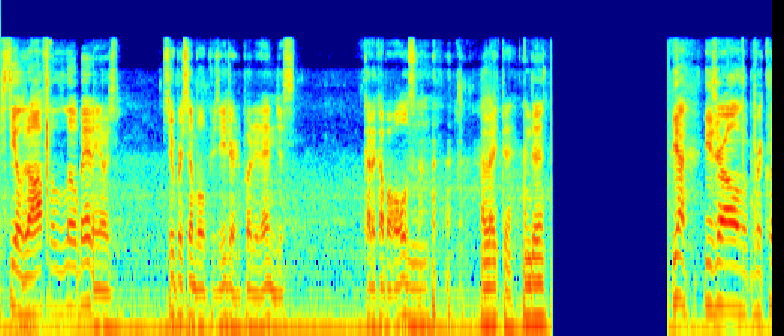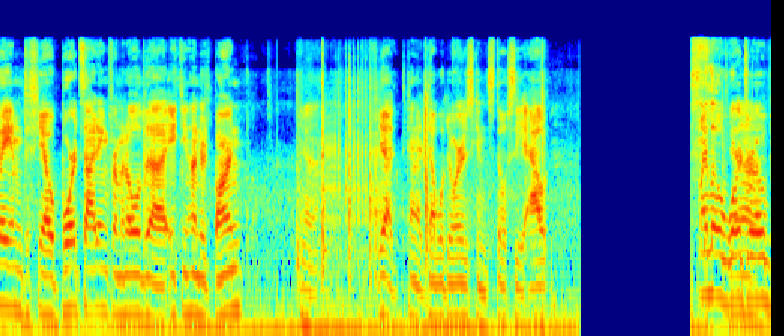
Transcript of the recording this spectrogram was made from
sealed it off a little bit. You know, it's super simple procedure to put it in. Just cut a couple holes. then I like that. And then Yeah, these are all reclaimed, you know, board siding from an old uh, 1800s barn. yeah. Yeah, kind of double doors can still see out. My little wardrobe.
